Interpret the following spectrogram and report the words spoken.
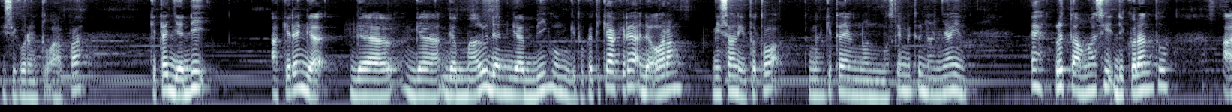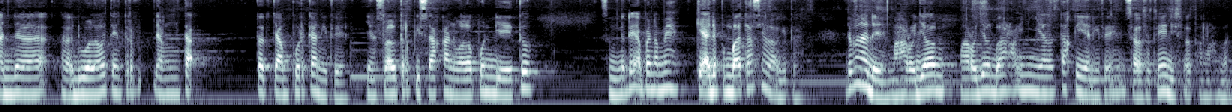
isi Quran itu apa. Kita jadi akhirnya nggak nggak nggak nggak malu dan nggak bingung gitu. Ketika akhirnya ada orang misal nih Toto teman kita yang non muslim itu nanyain eh lu tau gak sih di Quran tuh ada uh, dua laut yang ter, yang tak tercampurkan gitu ya? Yang selalu terpisahkan walaupun dia itu sebenarnya apa namanya kayak ada pembatasnya lah gitu. Itu kan ada ya maharojal maharojal bahro ini yaltaqiyan gitu ya salah satunya di surat al-rahman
